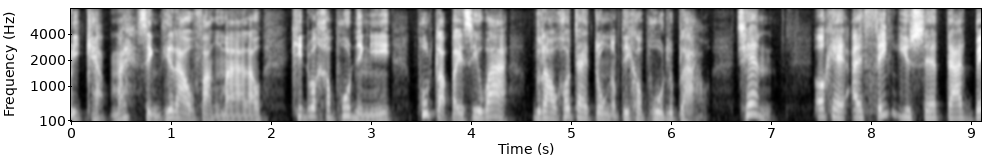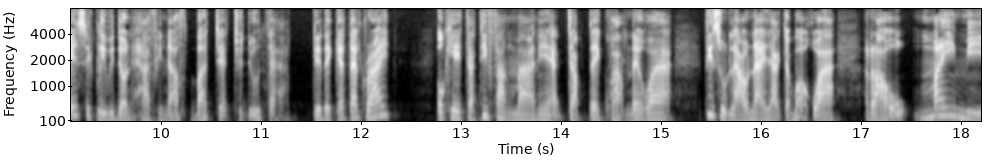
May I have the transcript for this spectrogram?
รีแคปไหมสิ่งที่เราฟังมาแล้ว คิดว่าเขาพูดอย่างนี้ พูดกลับไปซิว่าเราเข้าใจตรงกับที่เขาพูดหรือเปล่า เช่น Okay I think you said that basically we don't have enough budget to do that did I get that right โอเค จากที่ฟังมาเนี่ยจับใจความได้ว่าที่สุดแล้วนายอยากจะบอกว่า เราไม่มี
